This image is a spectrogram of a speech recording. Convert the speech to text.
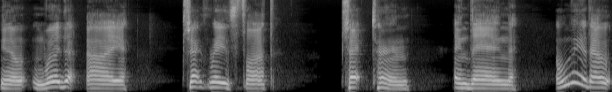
You know, would I check raise flop, check turn, and then only about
